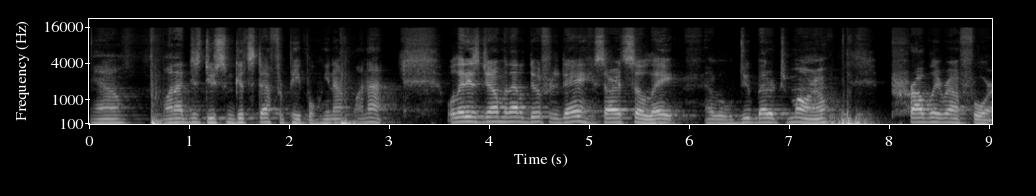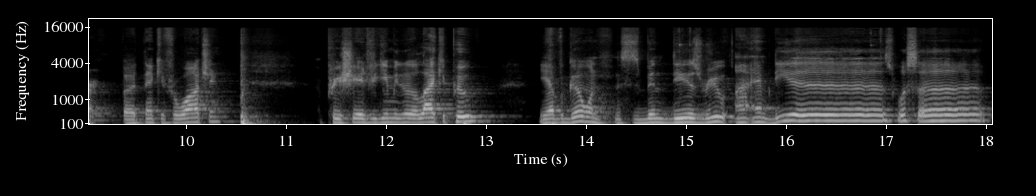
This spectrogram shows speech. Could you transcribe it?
You know, why not just do some good stuff for people? You know, why not? Well, ladies and gentlemen, that'll do it for today. Sorry it's so late. I will do better tomorrow, probably around four. But thank you for watching. Appreciate you giving me the likey poo. You have a good one. This has been Diaz Review. I am Diaz. What's up?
